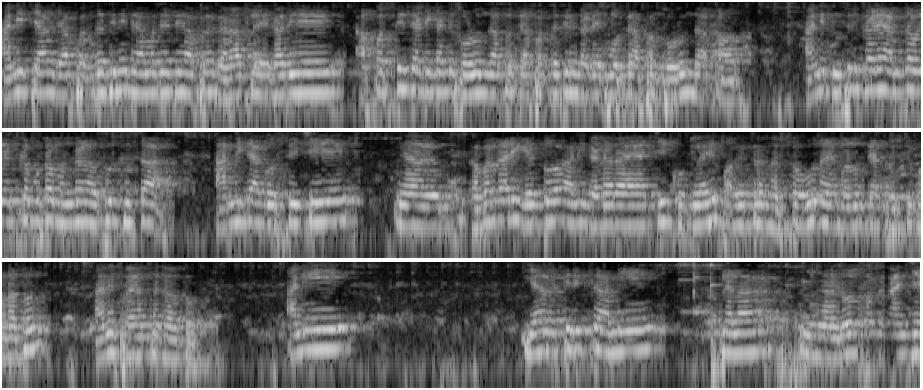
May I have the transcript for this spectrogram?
आणि त्या ज्या पद्धतीने त्यामध्ये ते आपल्या घरातलं एखादी आपत्ती त्या ठिकाणी सोडून जातो त्या पद्धतीने गणेश मूर्ती आपण सोडून जात आहोत. आणि दुसरीकडे आमचं इतकं मोठं मंडळ असूनसुद्धा आम्ही त्या गोष्टीची खबरदारी घेतो आणि गणरायाची कुठलंही पवित्र नष्ट होऊ नये म्हणून त्या दृष्टिकोनातून आम्ही प्रयत्न करतो. आणि या व्यतिरिक्त आम्ही आपल्याला ढोल पथकांचे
